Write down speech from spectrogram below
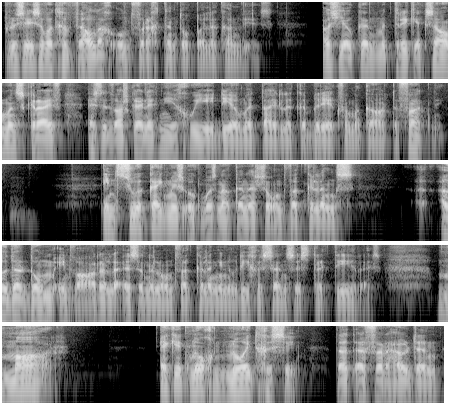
prosesse wat geweldig ontwrigtend op hulle kan wees. As jou kind matriek eksamen skryf, is dit waarskynlik nie 'n goeie idee om 'n tydelike breek van mekaar te vat nie. En so kyk mens ook mos na kinders se ontwikkelings eh, ouderdom en waar hulle is in hulle ontwikkeling en hoe die gesin se struktuur is. Maar ek het nog nooit gesien dat 'n verhouding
